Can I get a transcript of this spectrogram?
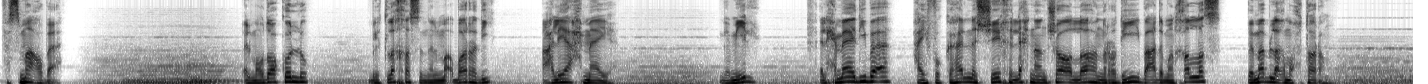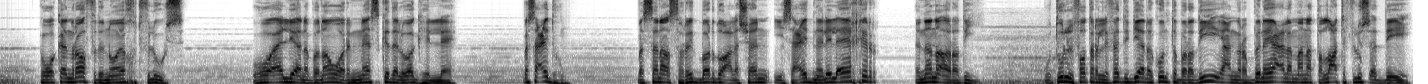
فاسمعوا بقى. الموضوع كله بيتلخص إن المقبرة دي عليها حماية. جميل؟ الحماية دي بقى هيفكها لنا الشيخ اللي إحنا إن شاء الله هنرضيه بعد ما نخلص بمبلغ محترم. هو كان رافض إن هو ياخد فلوس وهو قال لي أنا بنور الناس كده لوجه الله بساعدهم. بس أنا أصريت برضو علشان يساعدنا للآخر إن أنا اراضيه وطول الفترة اللي فاتت دي أنا كنت براضيه يعني ربنا يعلم أنا طلعت فلوس قد إيه.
